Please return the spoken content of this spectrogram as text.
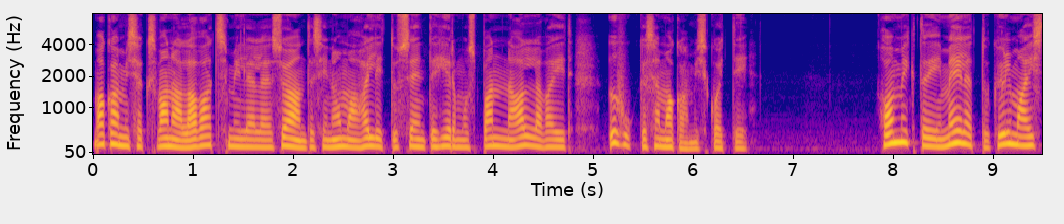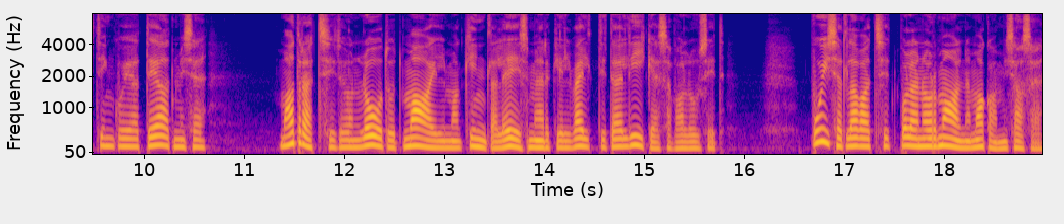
Magamiseks vana lavats, millele söandasin oma hallitusseente hirmus panna alla vaid õhukese magamiskoti. hommik tõi meeletu külmaistingu ja teadmise, madratsid on loodud maailma kindlal eesmärgil vältida liigesevalusid. puised lavatsid pole normaalne magamisase.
